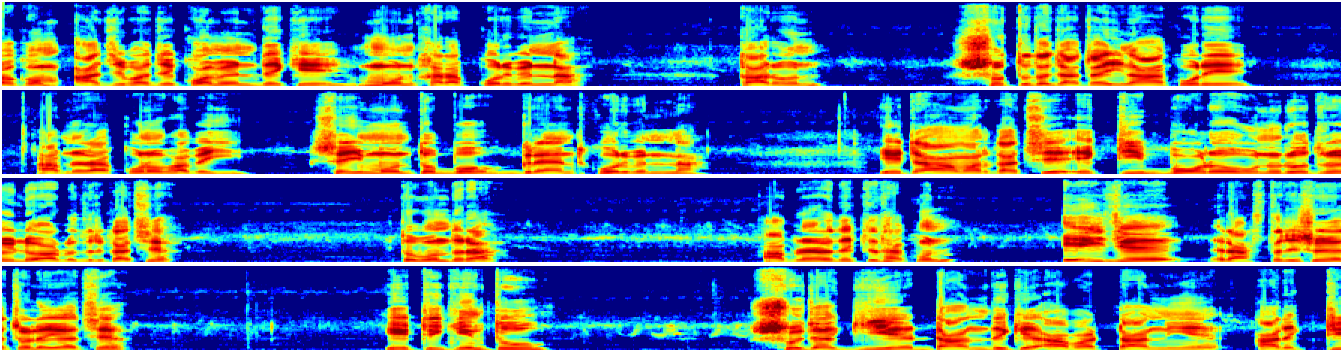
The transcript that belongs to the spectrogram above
রকম আজে বাজে কমেন্ট দেখে মন খারাপ করবেন না। কারণ সত্যতা যাচাই না করে আপনারা কোনোভাবেই সেই মন্তব্য গ্র্যান্ট করবেন না। এটা আমার কাছে একটি বড় অনুরোধ রইল আপনাদের কাছে। তো বন্ধুরা, আপনারা দেখতে থাকুন, এই যে রাস্তাটি সোজা চলে গেছে, এটি কিন্তু সোজা গিয়ে ডান দিকে আবার টান নিয়ে আরেকটি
